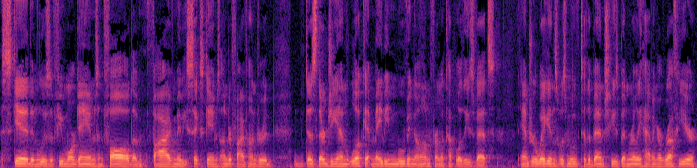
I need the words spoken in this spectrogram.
skid and lose a few more games and fall to five, maybe six games under 500, does their GM look at maybe moving on from a couple of these vets? Andrew Wiggins was moved to the bench. He's been really having a rough year.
